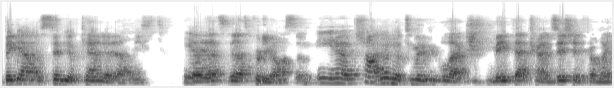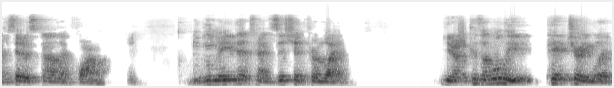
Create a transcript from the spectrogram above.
big apple city of Canada at least. Yeah, that's that's pretty awesome. You know, I don't know too many people that make that transition from like you said it was kind of like farm. Who made that transition from like you know because I'm only picturing like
